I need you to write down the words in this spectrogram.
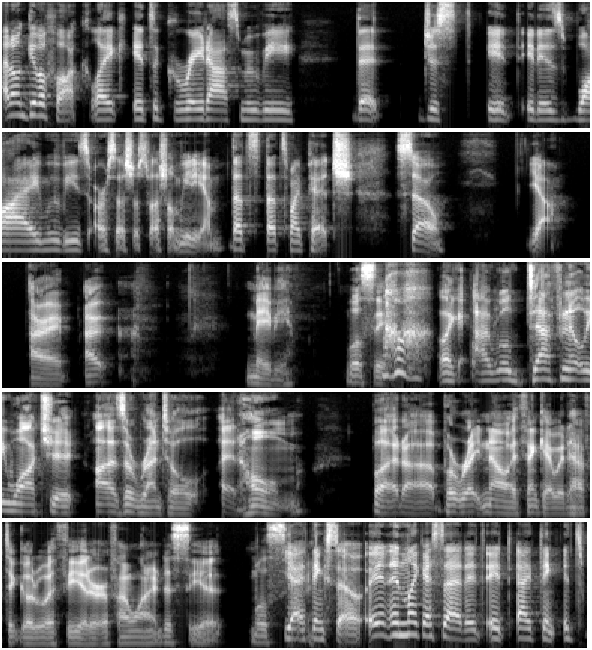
I don't give a fuck. Like it's a great ass movie that just it it is why movies are such a special medium. That's that's my pitch. So yeah. All right, I maybe we'll see. like I will definitely watch it as a rental at home, but uh, but right now I think I would have to go to a theater if I wanted to see it. We'll see. Yeah, I think so. And, and like I said, it, it I think it's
